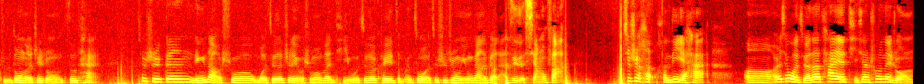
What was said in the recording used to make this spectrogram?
主动的这种姿态。就是跟领导说，我觉得这里有什么问题，我觉得可以怎么做，就是这种勇敢的表达自己的想法，就是很很厉害，嗯，而且我觉得他也体现出那种，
